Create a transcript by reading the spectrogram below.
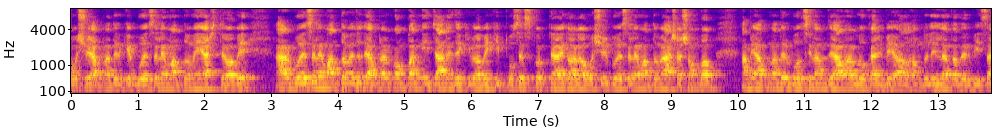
অবশ্যই আপনাদেরকে বয়েসেলের মাধ্যমেই আসতে হবে। আর বয়েসেলের মাধ্যমে যদি আপনার কোম্পানি জানে যে কীভাবে কি প্রসেস করতে হয়, তাহলে অবশ্যই বয়েসেলের মাধ্যমে আসা সম্ভব। আমি আপনাদের বলছিলাম যে আমার লোক আসবে, আলহামদুলিল্লাহ তাদের ভিসা,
